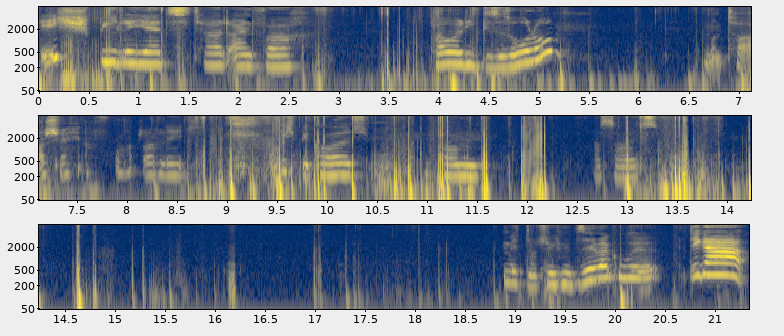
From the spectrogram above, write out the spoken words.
ich spiele jetzt halt einfach Power League Solo. Montage erforderlich. Ich spiele Cold. Komm. Was soll's. Mit natürlich mit Silberkugel. Digga!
